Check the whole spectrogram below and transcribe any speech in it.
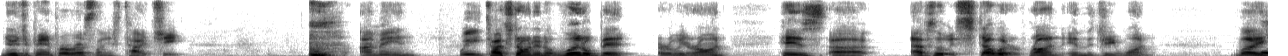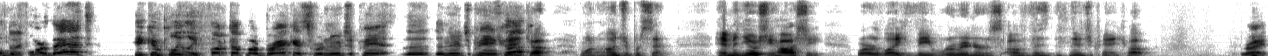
New Japan Pro Wrestling's Taichi. I mean, we touched on it a little bit earlier on. His uh, absolutely stellar run in the G1. Like, Well, before that, he completely fucked up our brackets for New Japan, the, the New New Japan, Japan Cup. Cup, one hundred percent. Him and Yoshihashi were like the ruiners of the New Japan Cup. Right.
